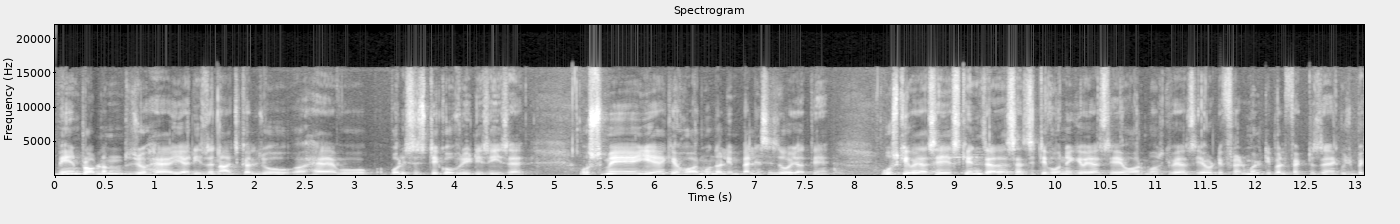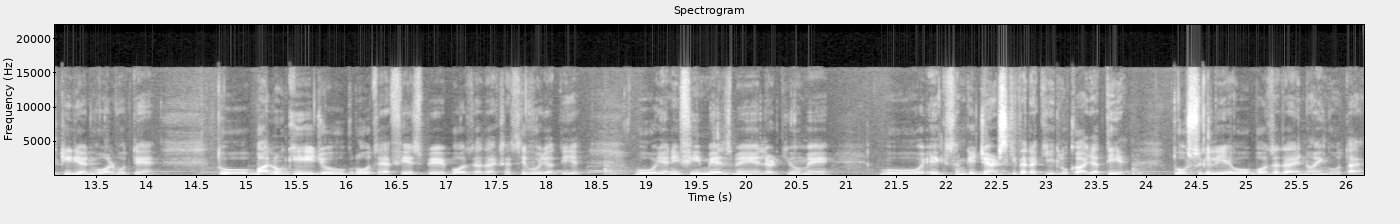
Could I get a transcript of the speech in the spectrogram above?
مین پرابلم جو ہے یا ریزن آج کل جو ہے وہ پولیسسٹک اووری ڈیزیز ہے۔ اس میں یہ ہے کہ ہارمونل امبیلنسز ہو جاتے ہیں۔ اس کی وجہ سے اسکن زیادہ سینسٹیو ہونے کی وجہ سے ہارمونس کی وجہ سے اور ڈفرینٹ ملٹیپل فیکٹرز ہیں، کچھ بیکٹیریا انوالو ہوتے ہیں۔ تو بالوں کی جو گروتھ ہے فیس پہ بہت زیادہ ایکسیسو ہو جاتی ہے۔ وہ یعنی فیمیلز میں، لڑکیوں میں وہ ایک قسم کے جینٹس کی طرح کی لک آ جاتی ہے۔ تو اس کے لیے وہ بہت زیادہ انوائنگ ہوتا ہے۔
